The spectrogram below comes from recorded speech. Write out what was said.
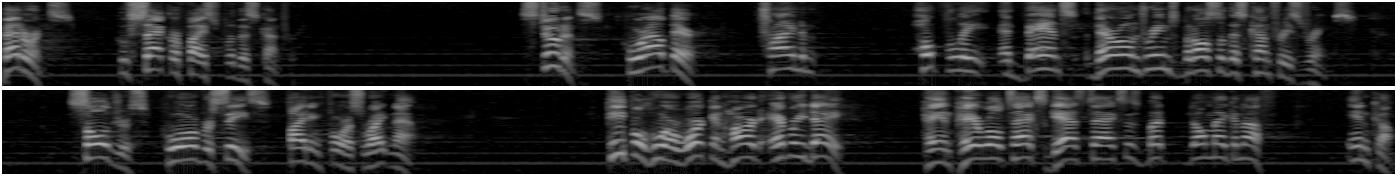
veterans who've sacrificed for this country, students who are out there trying to hopefully advance their own dreams, but also this country's dreams. Soldiers who are overseas fighting for us right now. People who are working hard every day, paying payroll tax, gas taxes, but don't make enough income.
